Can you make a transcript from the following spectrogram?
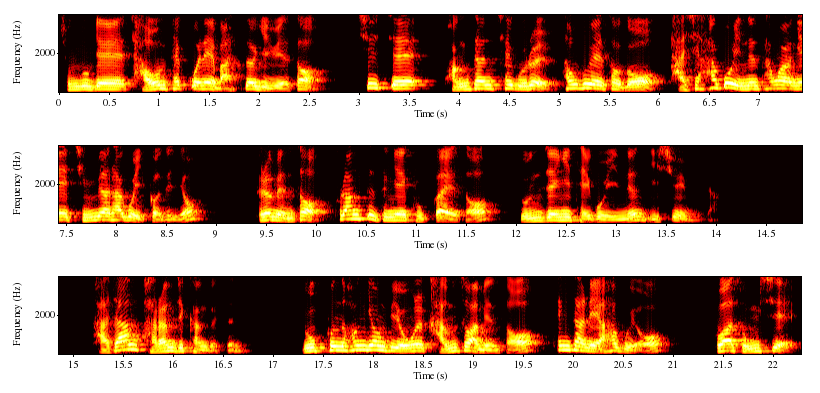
중국의 자원 패권에 맞서기 위해서 실제 광산 채굴을 서구에서도 다시 하고 있는 상황에 직면하고 있거든요. 그러면서 프랑스 등의 국가에서 논쟁이 되고 있는 이슈입니다. 가장 바람직한 것은 높은 환경 비용을 감수하면서 생산해야 하고요. 그와 동시에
